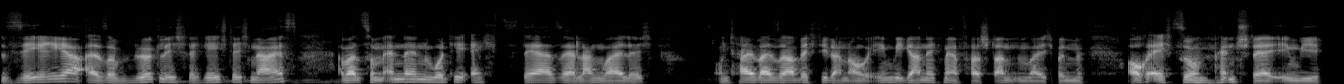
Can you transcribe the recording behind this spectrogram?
Serie, also wirklich richtig nice. Aber zum Ende hin wurde die echt sehr, sehr langweilig. Und teilweise habe ich die dann auch irgendwie gar nicht mehr verstanden, weil ich bin auch echt so ein Mensch, der irgendwie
